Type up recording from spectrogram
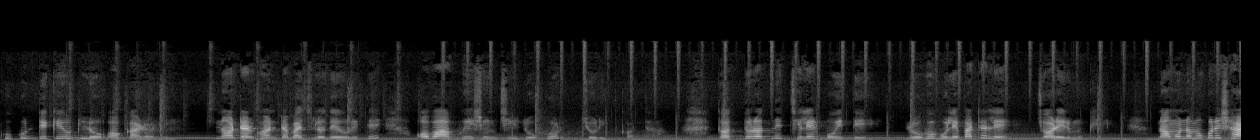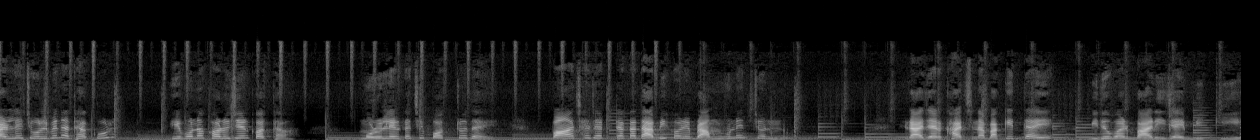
কুকুর ডেকে উঠল অকারণে। নটার ঘণ্টা বাজলো দেউরিতে। অবাক হয়ে শুনছি রঘুর চরিত কথা। তত্ত্বরত্নের ছেলের পইতে রঘু বলে পাঠালে চরের মুখে। নমনম করে সারলে চলবে না ঠাকুর? ভেব না খরচের কথা। মোড়লের কাছে পত্র দেয়, পাঁচ হাজার টাকা দাবি করে ব্রাহ্মণের জন্য। রাজার খাজনা বাকির দায়ে বিধবার বাড়ি যায় বিকিয়ে।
